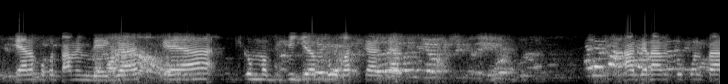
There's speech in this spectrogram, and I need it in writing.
Kaya lang pupunta kami Vegas, kaya hindi ko mabibidyoan bukas kagad. Aga namin pupunta,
